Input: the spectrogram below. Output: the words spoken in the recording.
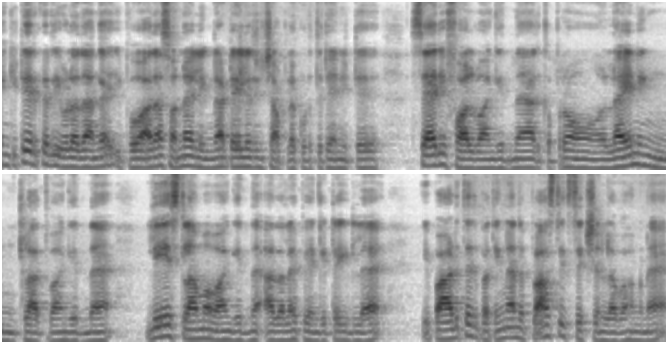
என்கிட்ட இருக்கிறது இவ்வளோ தாங்க இப்போது அதான் சொன்னேன் இல்லைங்களா டெய்லரிங் ஷாப்பில் கொடுத்துட்டேன்னுட்டு. சேரீ ஃபால் வாங்கியிருந்தேன் அதுக்கப்புறம் லைனிங் கிளாத் வாங்கியிருந்தேன் லேஸ் இல்லாமல் வாங்கியிருந்தேன் அதெல்லாம் இப்போ என்கிட்ட இல்லை. இப்போ அடுத்தது பார்த்திங்கன்னா அந்த பிளாஸ்டிக் செக்ஷனில் வாங்கினேன்.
